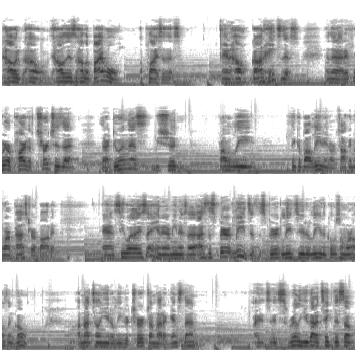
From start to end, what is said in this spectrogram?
how it, how how this how the Bible applies to this, and how God hates this, and that if we're a part of churches that that are doing this, we should probably think about leaving or talking to our pastor about it and see what they say. And I mean, as, uh, as the Spirit leads, if the Spirit leads you to leave to go somewhere else, then go. I'm not telling you to leave your church. I'm not against that. It's, it's really, you got to take this up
